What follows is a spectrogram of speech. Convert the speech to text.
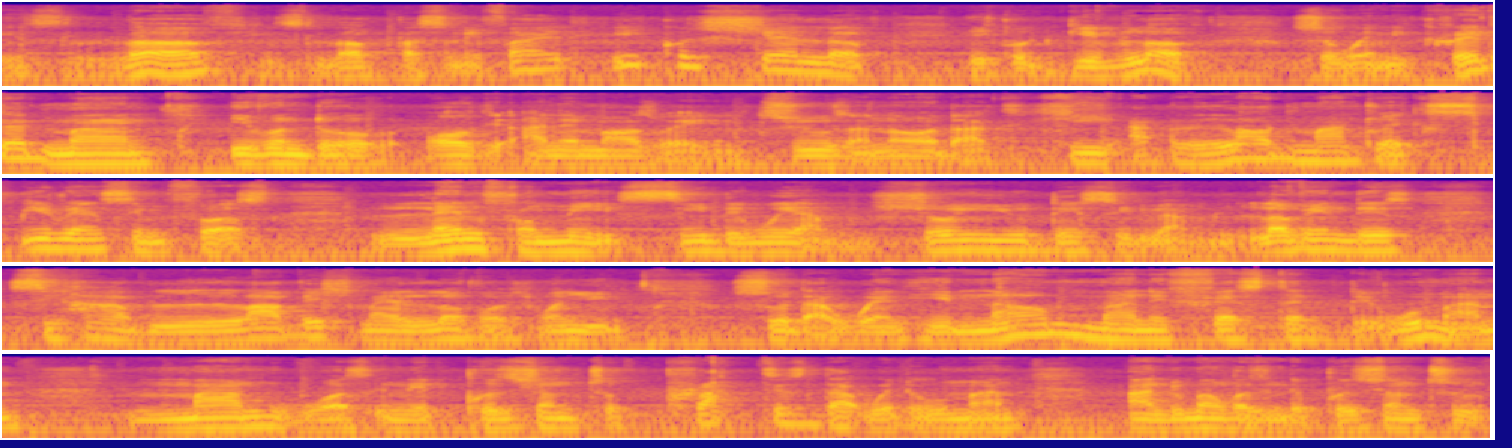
is love, His love personified, He could share love, He could give love. So, when He created man, even though all the animals were in twos and all that, He allowed man to experience Him first. Learn from me, see the way I'm showing you this, see the way I'm loving this, see how I've lavished my love on you. So that when He now manifested the woman, man was in a position to practice that with the woman, and the woman was in the position to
